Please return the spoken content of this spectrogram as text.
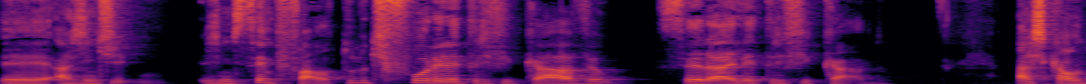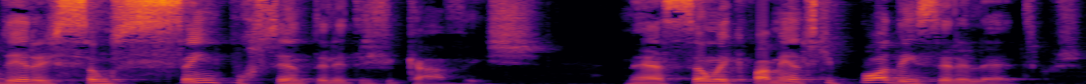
é, a, gente, a gente sempre fala, tudo que for eletrificável será eletrificado. As caldeiras são 100% eletrificáveis. Né? São equipamentos que podem ser elétricos.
